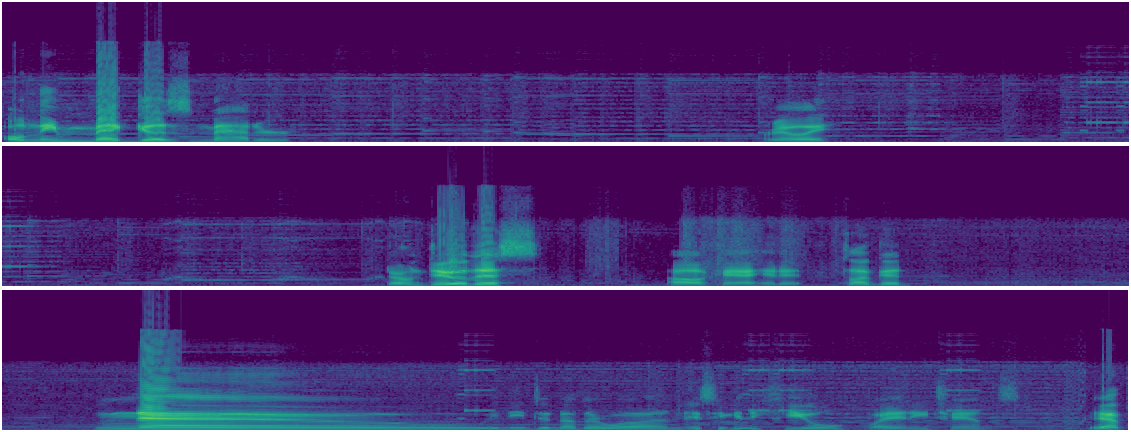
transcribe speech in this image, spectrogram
Only Megas matter. Really? Don't do this! Oh, okay, I hit it. It's all good. No! It needs another one. Is he gonna heal by any chance? Yep.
